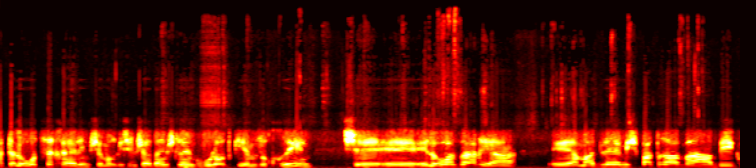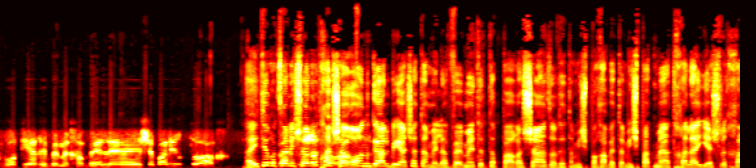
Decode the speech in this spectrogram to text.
אתה לא רוצה חיילים שמרגישים שהידיים שלהם גבולות, כי הם זוכרים שאלאור עזריה עמד למשפט ראווה בעקבות ירי במחבל אה, שבא לרצוח. הייתי רוצה לשאול אותך, ששרה- שרון גל, בגלל שאתה מלווה באמת את הפרשה הזאת, את המשפחה ואת המשפט מההתחלה, יש לך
